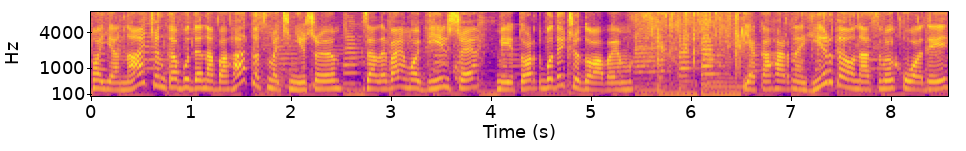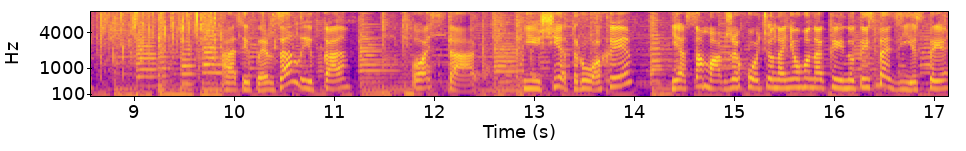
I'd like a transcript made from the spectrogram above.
Моя начинка буде набагато смачнішою. Заливаємо більше, мій торт буде чудовим. Яка гарна гірка у нас виходить. А тепер заливка. Ось так. І ще трохи. Я сама вже хочу на нього накинутись та з'їсти.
